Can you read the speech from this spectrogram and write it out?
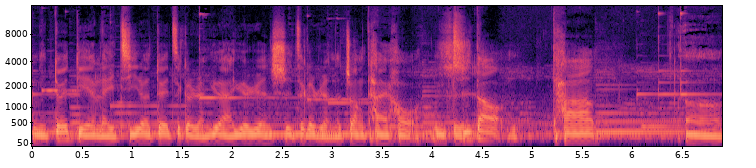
你堆叠累积了对这个人越来越认识这个人的状态后，你知道他。呃，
